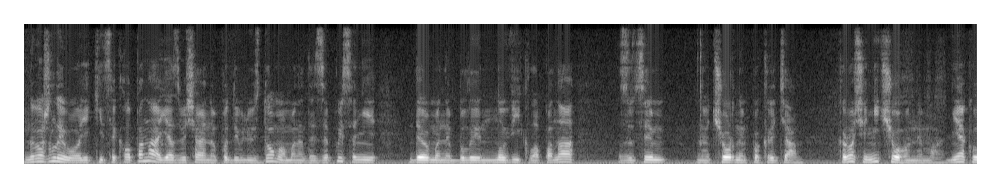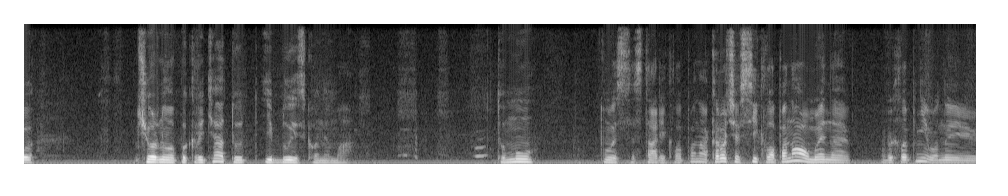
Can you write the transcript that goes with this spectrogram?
Неважливо, які це клапана, я, звичайно, подивлюсь вдома, у мене десь записані, де у мене були нові клапана з цим чорним покриттям. Коротше, нічого нема. Ніякого чорного покриття тут і близько нема. Тому ось це старі клапана. Коротше, всі клапана у мене вихлопні, вони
